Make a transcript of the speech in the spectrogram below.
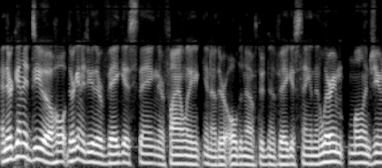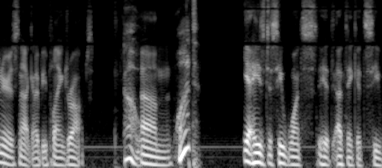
And they're going to do a whole. They're going to do their Vegas thing. They're finally, you know, they're old enough. They're doing the Vegas thing, and then Larry Mullen Jr. is not going to be playing drums. Oh, Um, what? yeah, he's just he wants. I think it's he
